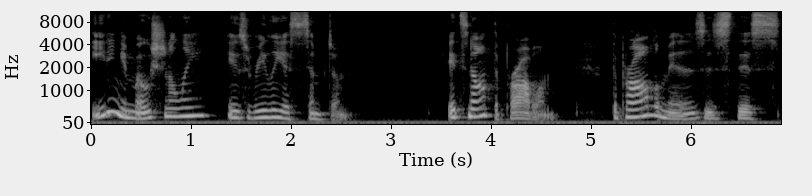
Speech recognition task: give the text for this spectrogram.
Eating emotionally is really a symptom. It's not the problem. The problem is is this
